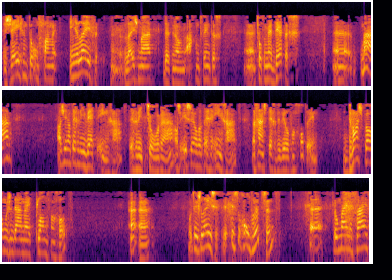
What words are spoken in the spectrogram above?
zegen te ontvangen in je leven. Lees maar Deuteronomium 28 tot en met 30. maar als je dan tegen die wet ingaat, tegen die Torah, als Israël er tegen ingaat, dan gaan ze tegen de wil van God in. Dwarsbomen ze daarmee het plan van God? Uh-uh. Moet u eens lezen. Dit is toch onthutsend? Romeinen 5,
